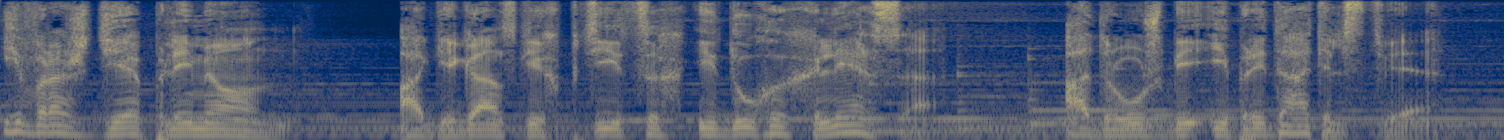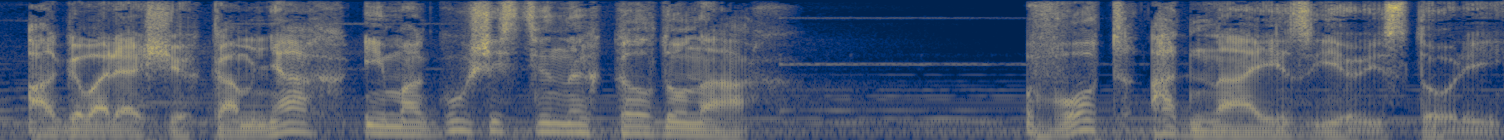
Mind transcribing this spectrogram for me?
и вражде племен, о гигантских птицах и духах леса, о дружбе и предательстве, о говорящих камнях и могущественных колдунах. Вот одна из ее историй.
